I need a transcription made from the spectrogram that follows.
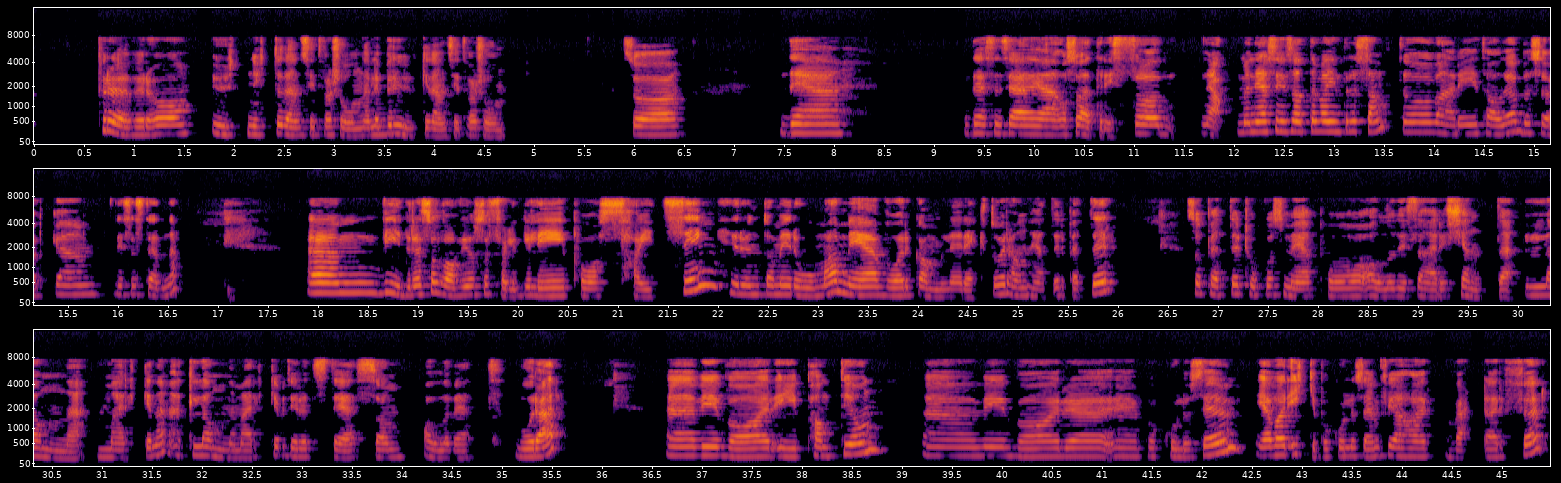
prøver å utnytte den situasjonen, eller bruke den situasjonen. Så det Det syns jeg også er trist. Så ja, men jeg syns at det var interessant å være i Italia og besøke disse stedene. Um, videre så var vi jo selvfølgelig på sightseeing rundt om i Roma med vår gamle rektor. Han heter Petter. Så Petter tok oss med på alle disse her kjente landemerkene. Et landemerke betyr et sted som alle vet hvor er. Uh, vi var i Pantheon, Eh, vi var eh, på Colosseum. Jeg var ikke på Colosseum, for jeg har vært der før.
